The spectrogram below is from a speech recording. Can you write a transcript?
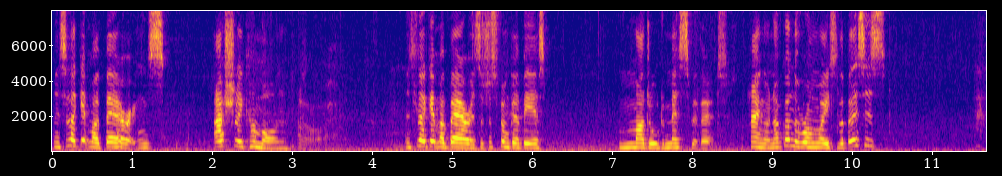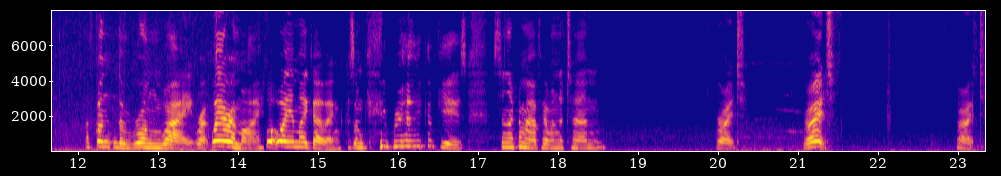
Until I get my bearings. Ashley, come on. Until I get my bearings, I just feel I'm going to be a muddled mess with it. Hang on, I've gone the wrong way to the... But this is... I've gone the wrong way. Right, where am I? What way am I going? Because I'm getting really confused. So then I come out of here on a turn... Right. Right. Right.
